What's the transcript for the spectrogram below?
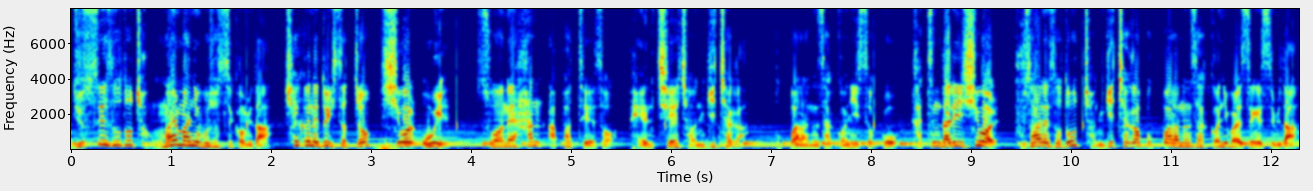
뉴스에서도 정말 많이 보셨을 겁니다. 최근에도 있었죠. 10월 5일 수원의 한 아파트에서 벤츠의 전기차가 폭발하는 사건이 있었고 같은 달인 10월 부산에서도 전기차가 폭발하는 사건이 발생했습니다.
